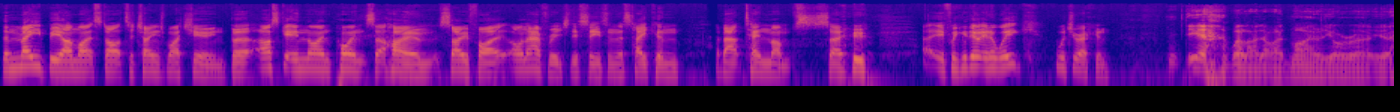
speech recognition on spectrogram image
then maybe I might start to change my tune. But us getting nine points at home so far, on average this season, has taken about ten months. So if we can do it in a week, what do you reckon? Yeah, well, I, I admire your, uh, your,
